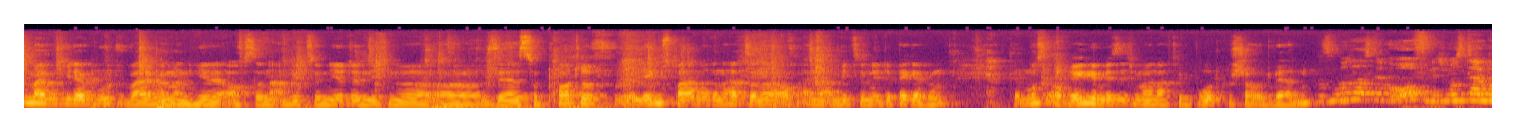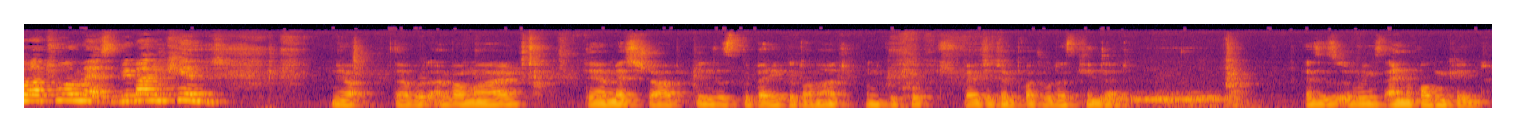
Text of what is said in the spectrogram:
immer wieder gut, weil wenn man hier auch so eine ambitionierte, nicht nur äh, sehr supportive Lebenspartnerin hat, sondern auch eine ambitionierte Bäckerin, dann muss auch regelmäßig mal nach dem Brot geschaut werden. Das muss aus dem Ofen. Ich muss Temperatur messen, wie bei einem Kind. Ja, da wird einfach mal der Messstab in das Gebäck gedonnert und geguckt, welche Temperatur das Kind hat. Es ist übrigens ein Roggenkind.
